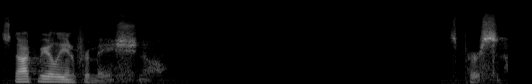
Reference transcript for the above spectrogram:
It's not merely informational, personal.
